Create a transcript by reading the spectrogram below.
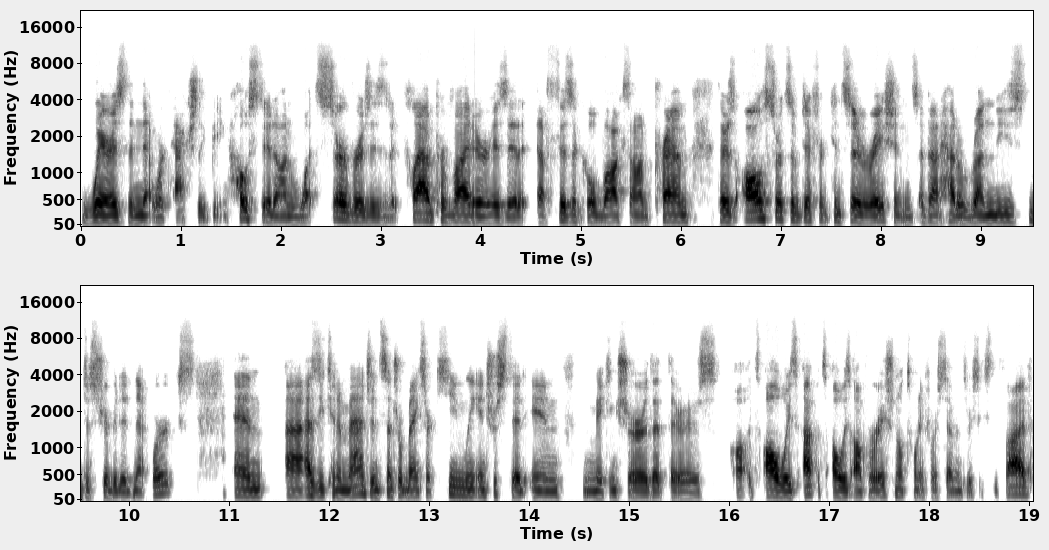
where is the network actually being hosted on what servers? Is it a cloud provider? Is it a physical box on-prem? There's all sorts of different considerations about how to run these distributed networks. And uh, as you can imagine, central banks are keenly interested in making sure that there's, it's always up, it's always operational 24 seven, 365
